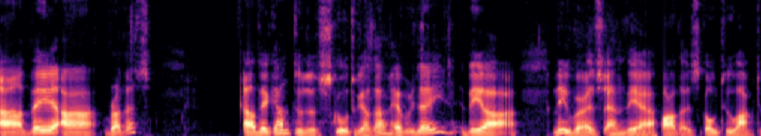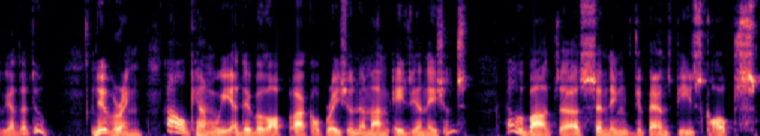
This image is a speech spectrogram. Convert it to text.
uh, they are brothers. Uh, they come to the school together every day. They are neighbors, and their fathers go to work together too. Neighboring. How can we develop cooperation among Asian nations? How about uh, sending Japan's Peace Corps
